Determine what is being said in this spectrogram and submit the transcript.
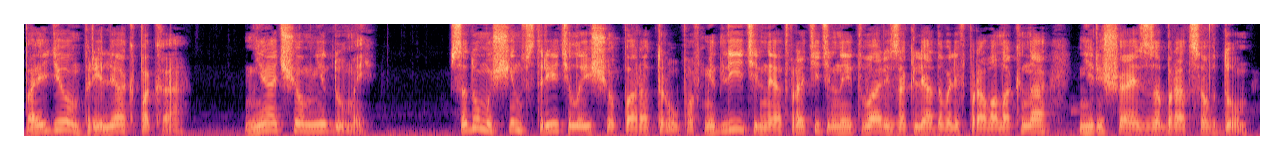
«Пойдем, приляг пока. Ни о чем не думай». В саду мужчин встретила еще пара трупов. Медлительные, отвратительные твари заглядывали в провал окна, не решаясь забраться в дом –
